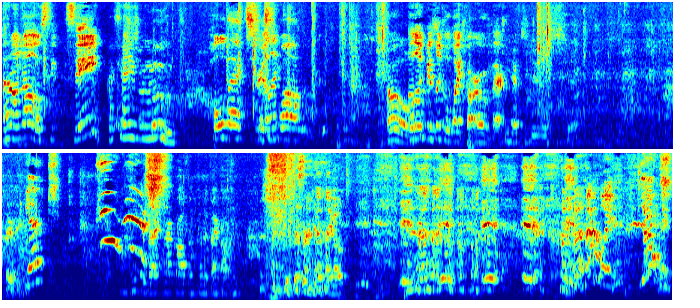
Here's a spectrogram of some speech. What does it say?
I don't know. See? see? I can't even move. Hold X to Really? swap. Oh. Oh, look, there's like a white bar over there. You have to do this. Yeah. Yep. Take your backpack off and put it back on. yep. Alec! Alec!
